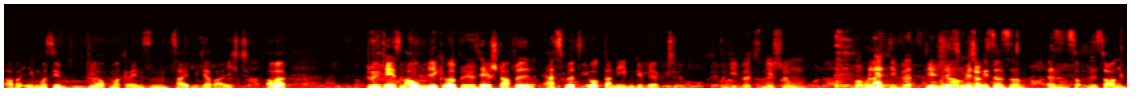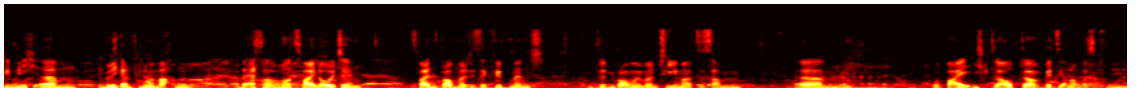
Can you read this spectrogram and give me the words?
Aber irgendwo sind mir auch mal Grenzen zeitlich erreicht. Aber Priorität im Augenblick, oder Prioritätsstaffel, erst Würzburg, dann Nebengewirkt. Und die Würzmischung, wo bleibt die Die Würzmischung? Würzmischung ist so, so das ist so eine Sorgen nicht. Ähm, da will ich ganz viel mehr machen. Aber erstmal brauchen wir zwei Leute. Zweitens brauchen wir das Equipment. Und dritten brauchen wir immer ein Thema zusammen. Ähm, wobei ich glaube, da wird sich auch noch was tun.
